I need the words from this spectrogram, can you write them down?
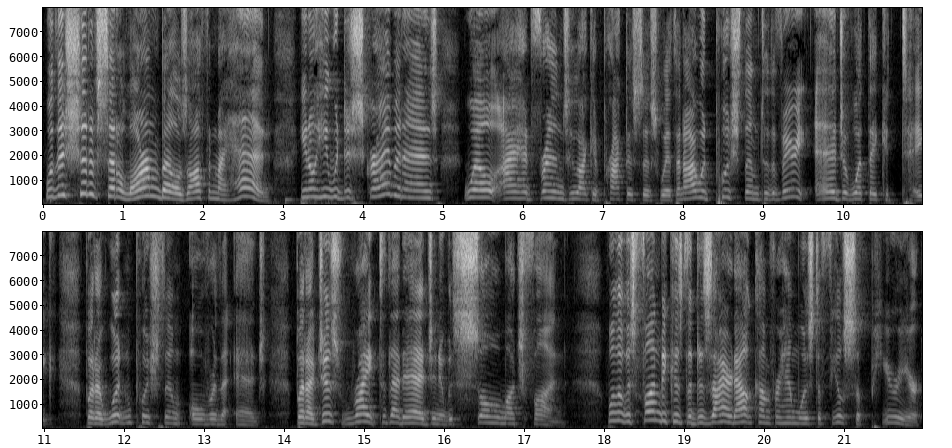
Well, this should have set alarm bells off in my head. You know, he would describe it as well, I had friends who I could practice this with, and I would push them to the very edge of what they could take, but I wouldn't push them over the edge. But I just right to that edge, and it was so much fun. Well, it was fun because the desired outcome for him was to feel superior,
